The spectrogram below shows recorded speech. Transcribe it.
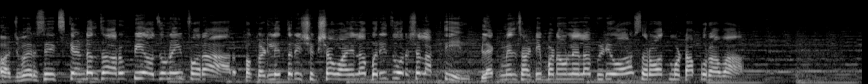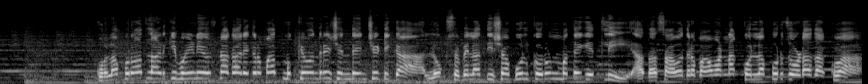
अजमेर सिक्स स्कॅन्डलचा आरोपी अजूनही फरार. पकडले तरी शिक्षा व्हायला बरीच वर्ष लागतील. ब्लॅकमेलसाठी बनवलेला व्हिडिओ हा सर्वात मोठा पुरावा. कोल्हापुरात लाडकी बहीण योजना कार्यक्रमात मुख्यमंत्री शिंदेची टीका. लोकसभेला दिशाभूल करून मते घेतली. आता सावत्र भावांना कोल्हापूर जोडा दाखवा.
